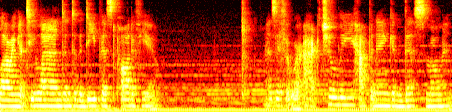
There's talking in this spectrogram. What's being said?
Allowing it to land into the deepest part of you as if it were actually happening in this moment.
